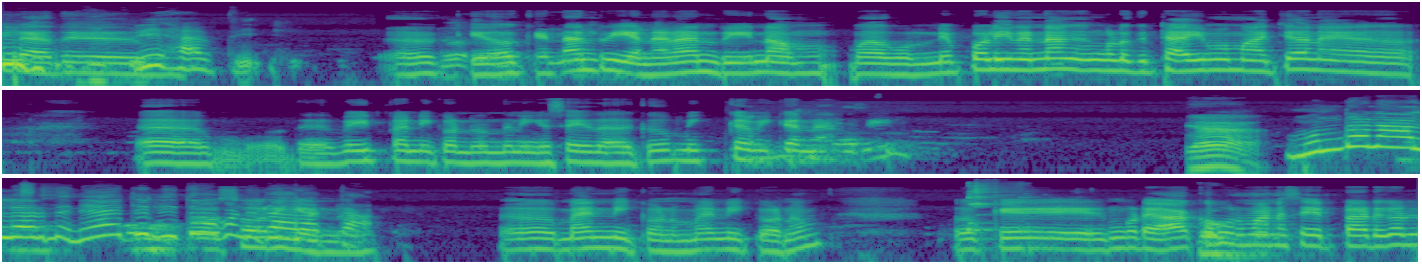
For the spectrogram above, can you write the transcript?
இல்ல அது வி ஹாப்பி ஓகே ஓகே நன்றி அண்ணா நன்றி. நான் நெப்போலியன்னா உங்களுக்கு டைமும் ஆச்சு. ஆனால் வெயிட் பண்ணி கொண்டு வந்து நீங்க செய்ததுக்கு மிக்க மிக்க நன்றி. முந்த நாள்ல இருந்து நேற்று நித்திர சாரி கொண்டு அண்ணா அக்கா. அஹ், மன்னிக்கணும் மன்னிக்கணும். ஓகே உங்களுடைய ஆக்கப்பூர்வமான செயற்பாடுகள்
